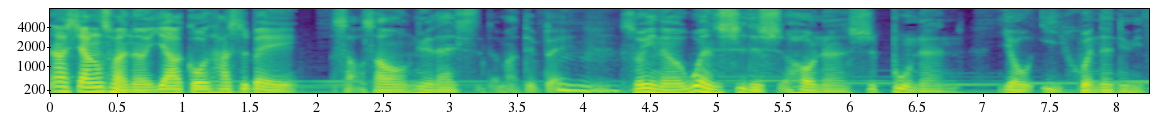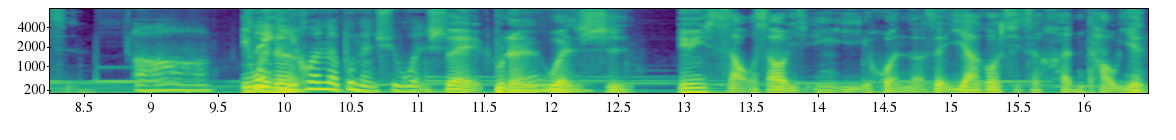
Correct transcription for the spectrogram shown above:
那相传呢，易压沟他是被嫂嫂虐待死的嘛，对不对？嗯。所以呢，问世的时候呢，是不能有已婚的女子。哦。因为已婚了不能去问世。对，不能问世。哦因为嫂嫂已经已婚了，所以伊阿沟其实很讨厌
